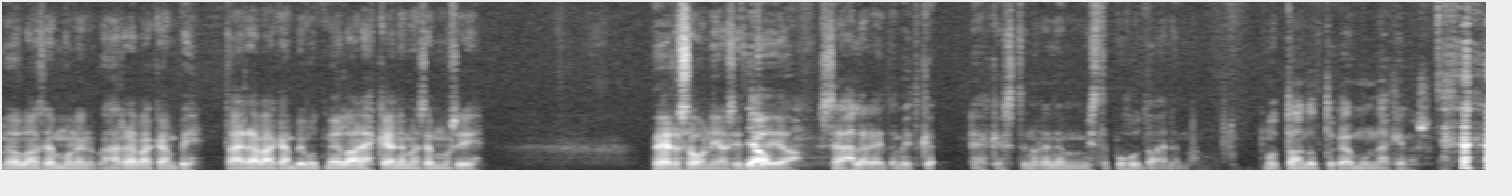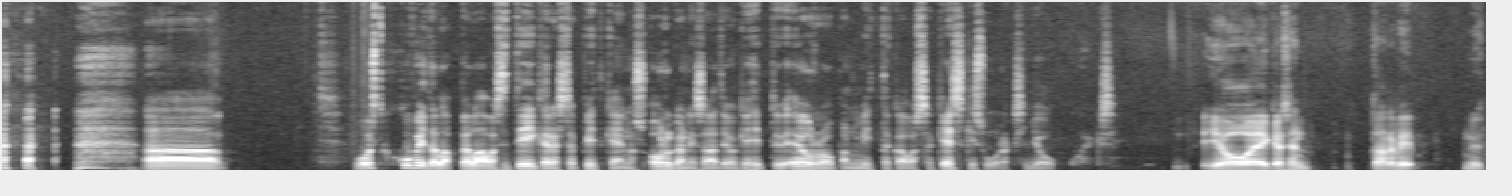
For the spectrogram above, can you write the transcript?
me ollaan semmoinen vähän räväkämpi, tai räväkämpi, mutta meillä on ehkä enemmän semmoisia persoonia sitten Joo. ja sähläreitä, mitkä ehkä sitten on enemmän, mistä puhutaan enemmän. Mutta tämä on totta kai mun näkemys. Voisitko kuvitella pelaavasi Tiikerissä pitkään, jos organisaatio kehittyy Euroopan mittakaavassa keskisuureksi joukkueeksi? Joo, eikä sen tarvi nyt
